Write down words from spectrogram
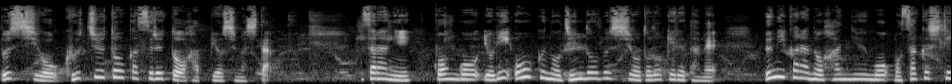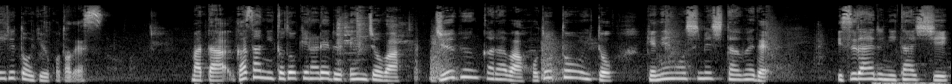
物資を空中投下すると発表しました。さらに今後より多くの人道物資を届けるため、海からの搬入も模索しているということです。また、ガザに届けられる援助は十分からは程遠いと懸念を示した上で、イスラエルに対し、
